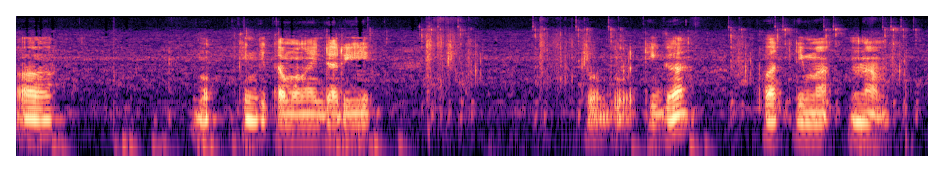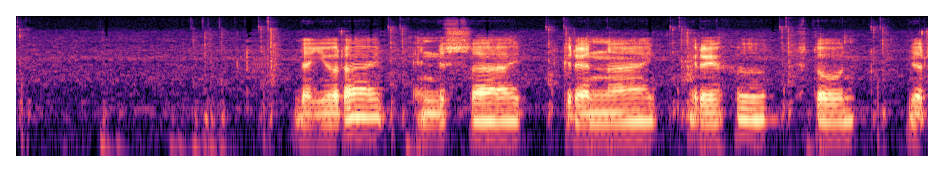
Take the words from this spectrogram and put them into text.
Uh, mungkin kita mulai dari 1 2 3 4 5 6 diorite andesite granite gravel stone dirt.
